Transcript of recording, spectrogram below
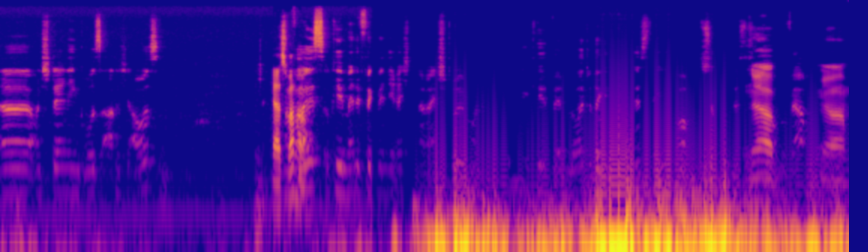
äh, und stellen ihn großartig aus. Ja, es man war noch. weiß, okay, im Endeffekt werden die Rechten da reinströmen und umgekehrt werden Leute dagegen Protest erheben, aber statt Protest ist Ja. Werbung. Ja, im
